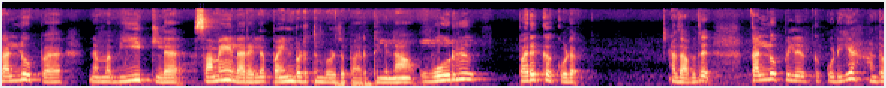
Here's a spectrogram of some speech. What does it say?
கல்லுப்பை நம்ம வீட்டில் சமையல் அறையில் பயன்படுத்தும் பொழுது பார்த்திங்கன்னா ஒரு பருக்க கூட அதாவது கல்லுப்பில் இருக்கக்கூடிய அந்த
